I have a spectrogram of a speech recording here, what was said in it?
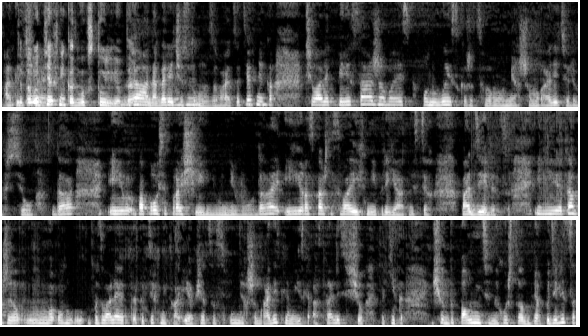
отвечает... Это вот техника двух стульев, да? Да, да, горячий угу. стол называется техника. Человек, пересаживаясь, он выскажет своему умершему родителю все, да, и попросит прощения у него, да, и расскажет о своих неприятностях, неприятностях, поделиться. И также позволяет эта техника и общаться с умершим родителем, если остались еще какие-то еще дополнительные, хочется, например, поделиться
